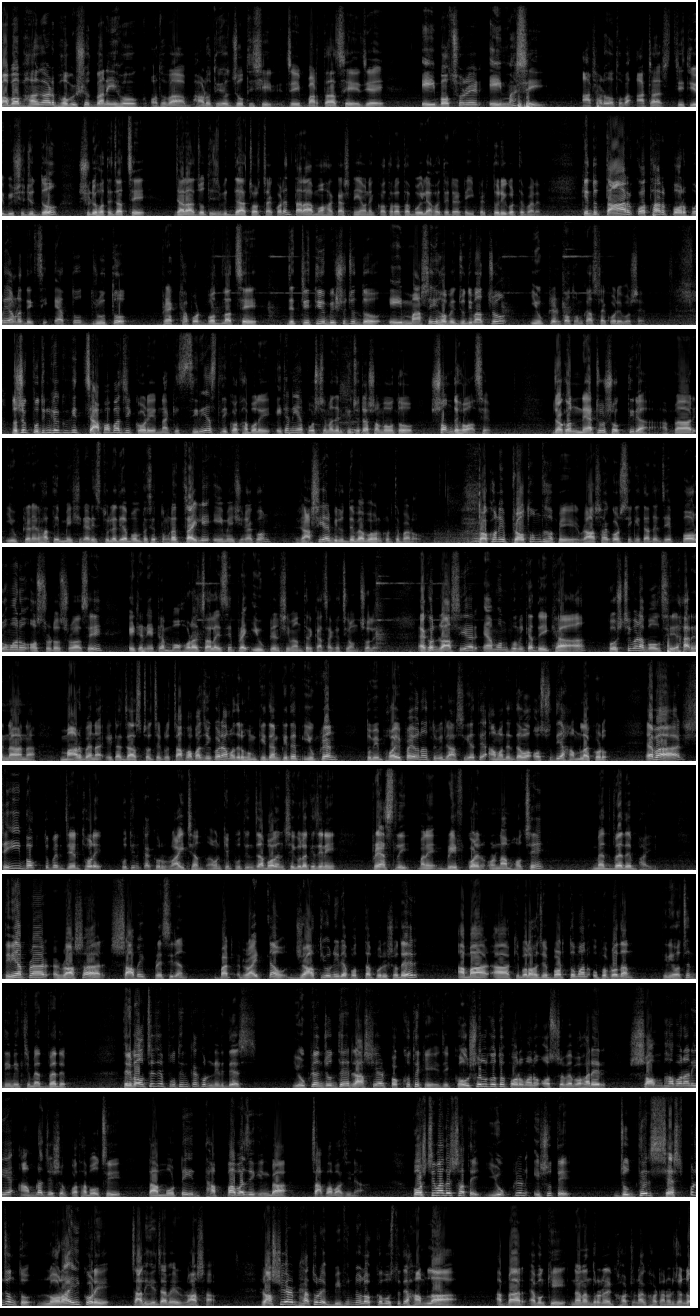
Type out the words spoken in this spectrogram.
বাবা ভাঙার ভবিষ্যৎবাণী হোক অথবা ভারতীয় জ্যোতিষীর যে বার্তা আছে যে এই বছরের এই মাসেই আঠারো অথবা আঠাশ তৃতীয় বিশ্বযুদ্ধ শুরু হতে যাচ্ছে। যারা জ্যোতিষবিদ্যা চর্চা করেন, তারা মহাকাশ নিয়ে অনেক কথাবার্তা বইলা হয়তো এটা একটা ইফেক্ট তৈরি করতে পারেন। কিন্তু তার কথার পরপরই আমরা দেখছি এত দ্রুত প্রেক্ষাপট বদলাচ্ছে যে তৃতীয় বিশ্বযুদ্ধ এই মাসেই হবে যদি মাত্র ইউক্রেন প্রথম কাজটা করে বসে। দর্শক পুতিন কাকু কি চাপাবাজি করে নাকি সিরিয়াসলি কথা বলে? এটা নিয়ে পশ্চিমাদের কিছুটা সম্ভবত সন্দেহ আছে। যখন ন্যাটো শক্তিরা আপনার ইউক্রেনের হাতে মেশিনারিজ তুলে দিয়ে বলতেছে, তোমরা চাইলে এই মেশিন এখন রাশিয়ার বিরুদ্ধে ব্যবহার করতে পারো। তখন এই প্রথম ধাপে রাশা করছে কি, তাদের যে পরমাণু অস্ত্রটস্ত্র আছে, এটা নিয়ে একটা মহড়া চালাইছে প্রায় ইউক্রেন সীমান্তের কাছাকাছি অঞ্চলে। এখন রাশিয়ার এমন ভূমিকা দেখা, পশ্চিমারা বলছে, আরে না না মারবে না। এটা জাস্ট হচ্ছে একটু চাপাবাজি করে আমাদের হুমকি দামকি দেব। ইউক্রেন, তুমি ভয় পাও না, তুমি রাশিয়াতে আমাদের দেওয়া অস্ত্র দিয়ে হামলা করো। এবার সেই বক্তব্যের জের ধরে পুতিন কাকুর রাইট হ্যান্ড এমনকি পুতিন যা বলেন সেগুলোকে যিনি প্রেসলি মানে ব্রিফ করেন, ওর নাম হচ্ছে মেদভেদেব ভাই। তিনি আপনার রাশার সাবেক প্রেসিডেন্ট বাট রাইট নাও জাতীয় নিরাপত্তা পরিষদের আমার কি বলা হয় যে বর্তমান উপপ্রধান, তিনি হচ্ছেন দিমিত্রি মেদভেদেব। তিনি বলছে যে পুতিন কাকুর নির্দেশ, ইউক্রেন যুদ্ধে রাশিয়ার পক্ষ থেকে যে কৌশলগত পরমাণু অস্ত্র ব্যবহারের সম্ভাবনা নিয়ে আমরা যেসব কথা বলছি, তা মোটেই ধাপ্পাবাজি কিংবা চাপাবাজি না। পশ্চিমাদের সাথে ইউক্রেন ইস্যুতে যুদ্ধের শেষ পর্যন্ত লড়াই করে চালিয়ে যাবে রাশা রাশিয়ার ভেতরে বিভিন্ন লক্ষ্যবস্তুতে হামলা আপনার এমনকি নানান ধরনের ঘটনা ঘটানোর জন্য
